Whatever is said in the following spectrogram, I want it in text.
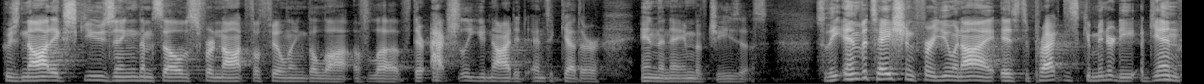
who's not excusing themselves for not fulfilling the law of love. They're actually united and together in the name of Jesus. So the invitation for you and I is to practice community again,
